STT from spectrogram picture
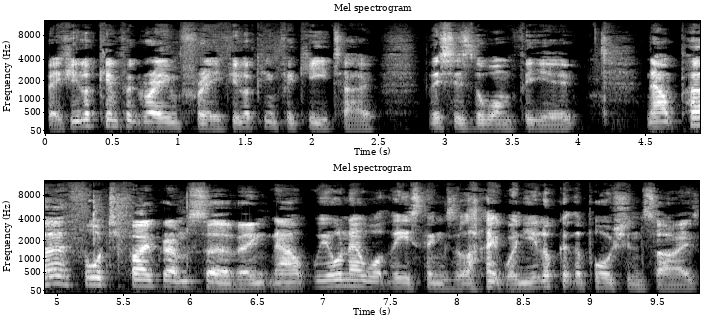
But if you're looking for grain free, if you're looking for keto, this is the one for you. Now, per 45 gram serving, now we all know what these things are like. When you look at the portion size,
